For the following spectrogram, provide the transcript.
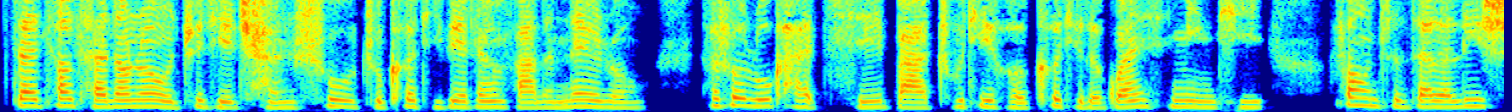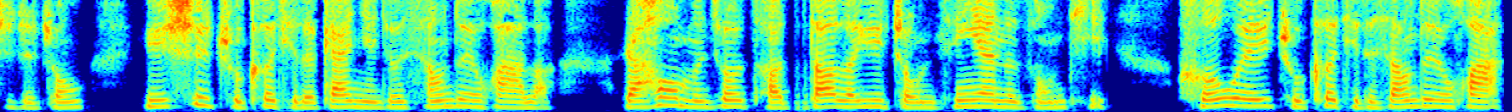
在教材当中有具体阐述主客体辩证法的内容。他说，卢卡奇把主体和客体的关系命题放置在了历史之中，于是主客体的概念就相对化了，然后我们就找到了一种经验的总体。何为主客体的相对化？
